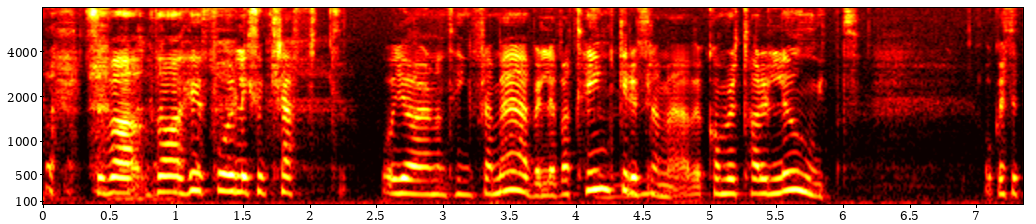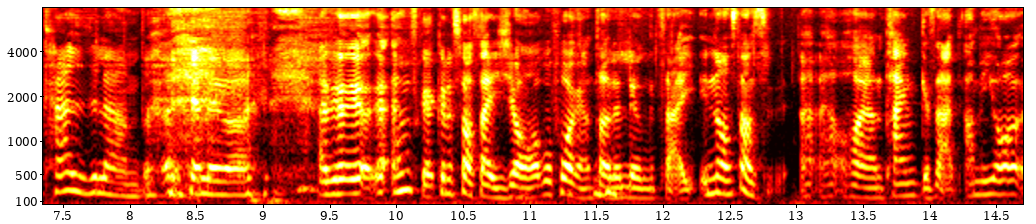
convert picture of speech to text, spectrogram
Så vad, vad, hur får du liksom kraft att göra någonting framöver? Eller vad tänker du mm. framöver? Kommer du ta det lugnt? åka till Thailand? Eller vad? Alltså jag, jag, önskar jag kunde svara så här, ja på frågan, ta det lugnt. Så här. Någonstans har jag en tanke så här, ja, men jag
